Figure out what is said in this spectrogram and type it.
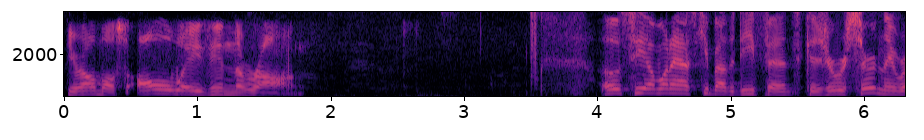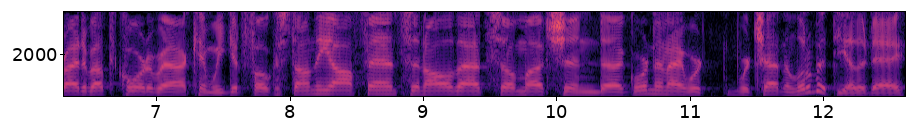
you're almost always in the wrong. OC, I want to ask you about the defense because you were certainly right about the quarterback, and we get focused on the offense and all of that so much. And uh, Gordon and I were, were chatting a little bit the other day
